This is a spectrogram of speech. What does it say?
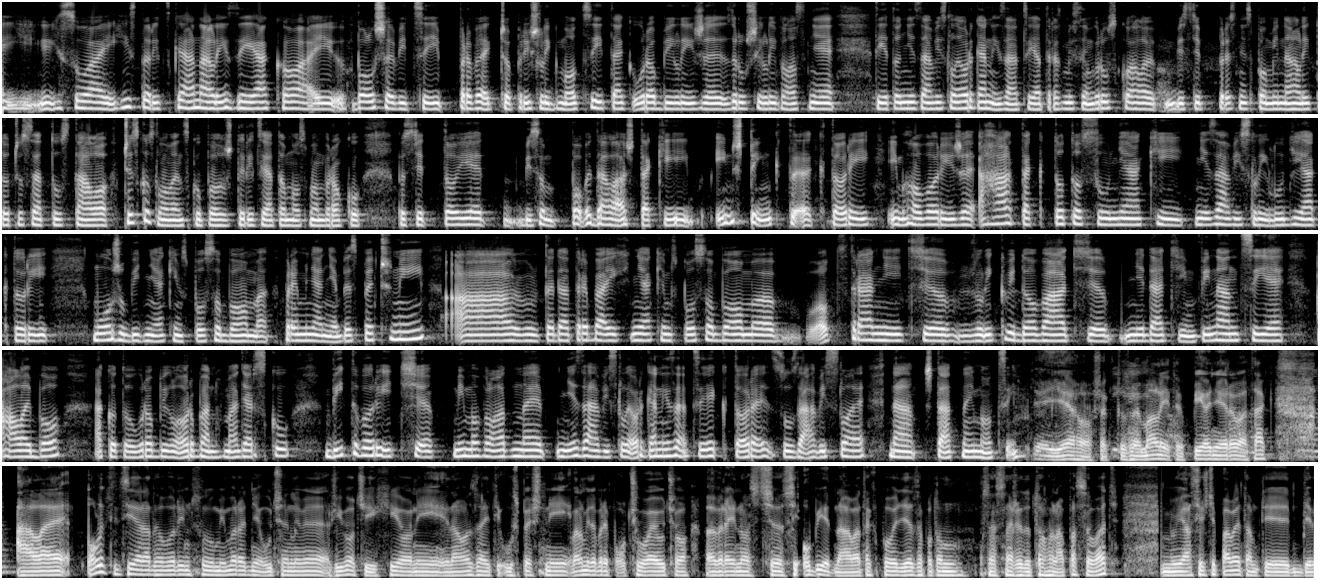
sú aj historické analýzy, ako aj bolševici prvé, čo prišli k moci, tak urobili, že zrušili vlastne tieto nezávislé organizácie. A teraz myslím v Rusku, ale by ste presne spomínali to, čo sa tu stalo v Československu po 48. roku. Proste to je by som povedala, až taký inštinkt, ktorý im hovorí, že aha, tak toto sú nejakí nezávislí ľudia, ktorí môžu byť nejakým spôsobom pre mňa nebezpeční a teda treba ich nejakým spôsobom odstrániť, zlikvidovať, nedať im financie alebo, ako to urobil Orbán v Maďarsku, vytvoriť mimovládne nezávislé organizácie, ktoré sú závislé na štátnej moci. Je jeho, však tu sme mali, tak pionierov a tak. Ale politici, ja rád hovorím, sú mimoriadne účenlivé živočíchy. Oni naozaj tí úspešní veľmi dobre počúvajú, čo verejnosť si objednáva, tak povediať, a potom sa snažia do toho napasovať. Ja si ešte pamätám tie 90.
